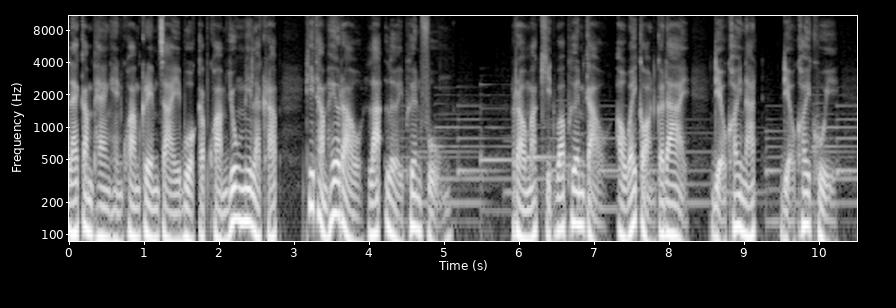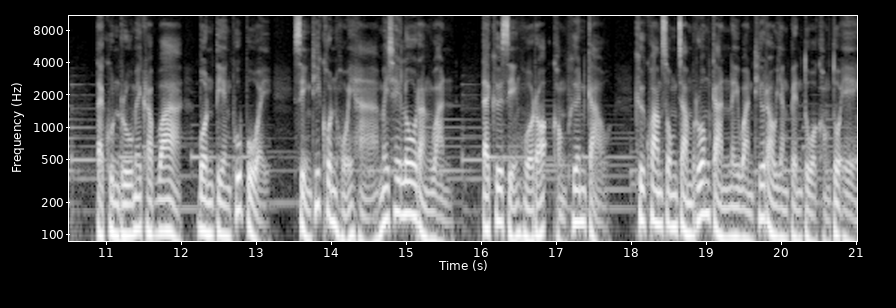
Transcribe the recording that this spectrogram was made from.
และกำแพงเห็นความเกรงใจบวกกับความยุ่งนี่แหละครับ ที่ทำให้เราละเลยเพื่อนฝูง เรามักคิดว่าเพื่อนเก่า เอาไว้ก่อนก็ได้ เดี๋ยวค่อยนัด เดี๋ยวค่อยคุย แต่คุณรู้ไหมครับว่า บนเตียงผู้ป่วย สิ่งที่คนโหยหาไม่ใช่โล่รางวัล แต่คือเสียงหัวเราะของเพื่อนเก่า คือความทรงจำร่วมกันในวันที่เรายังเป็นตัวของตัวเอง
